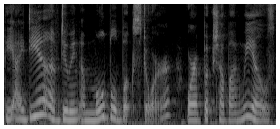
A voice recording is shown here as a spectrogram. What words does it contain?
The idea of doing a mobile bookstore or a bookshop on wheels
